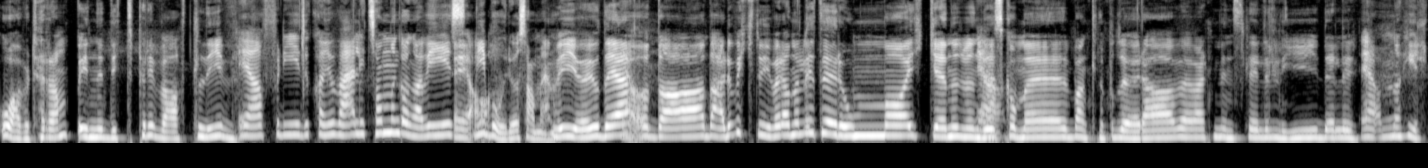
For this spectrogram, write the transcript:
overtramp inn i ditt privatliv. Ja, fordi du kan jo være litt sånn noen ganger. Vi, Ja. vi bor jo sammen. Vi gjør jo det, og da, da er det jo viktig å gi hverandre litt rom, og ikke nødvendigvis Ja. komme bankende på døra ved hvert minste lille lyd, eller Ja, men nå hylte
